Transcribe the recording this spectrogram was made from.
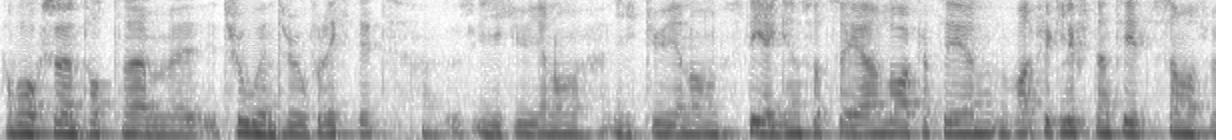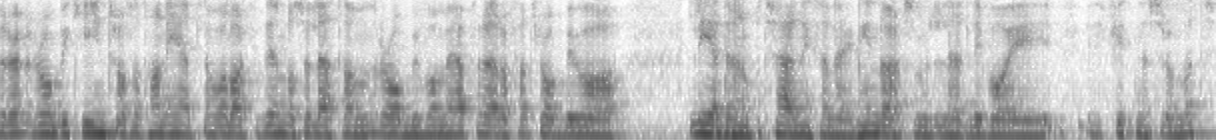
Han var också en Tottenham eh, true and true på riktigt. Han gick ju genom, gick ju genom stegen så att säga. Lagkapten, fick lyfta en tid tillsammans med Robbie Keane trots att han egentligen var lagkapten. Då så lät han Robbie vara med på det här för att Robbie var ledaren på träningsanläggningen då, eftersom Ledley var i fitnessrummet.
